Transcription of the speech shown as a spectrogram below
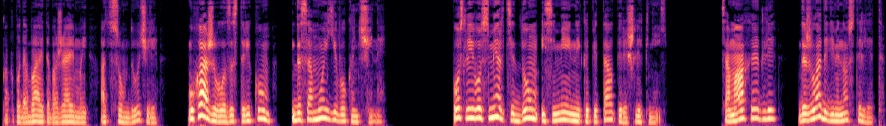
как подобает обожаемой отцом дочери, ухаживала за стариком до самой его кончины. После его смерти дом и семейный капитал перешли к ней. Сама Хедли дожила до 90 лет.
